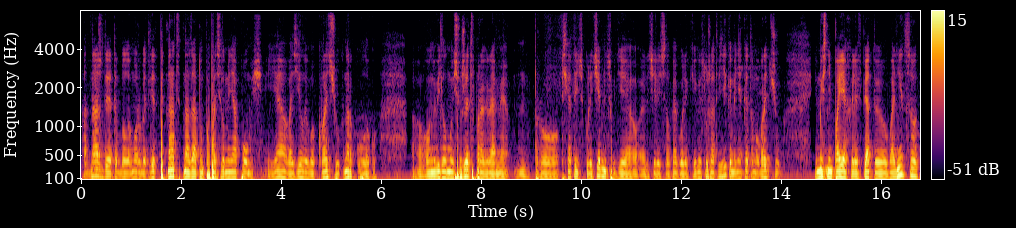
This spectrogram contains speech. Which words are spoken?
Однажды, это было, может быть, лет 15 назад, он попросил меня помощи. Я возил его к врачу, к наркологу. Он увидел мой сюжет в программе про психиатрическую лечебницу, где лечились алкоголики. Я говорю, слушай, отвези-ка меня к этому врачу. И мы с ним поехали в пятую больницу,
